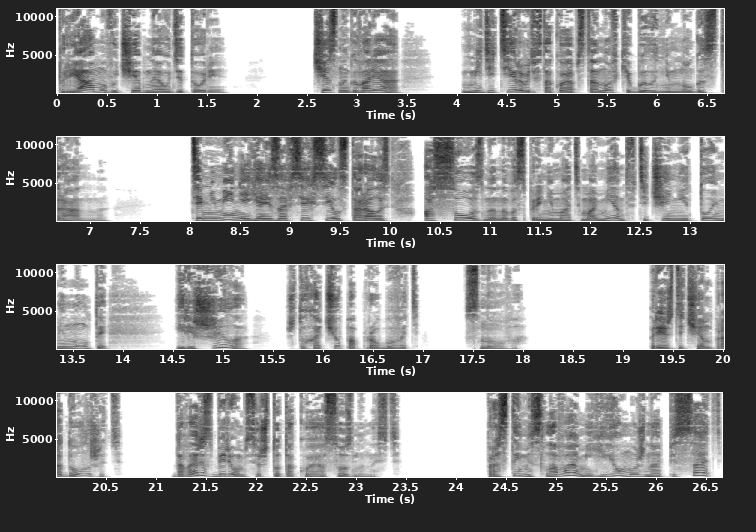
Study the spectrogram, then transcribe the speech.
прямо в учебной аудитории. Честно говоря, медитировать в такой обстановке было немного странно. Тем не менее, я изо всех сил старалась осознанно воспринимать момент в течение той минуты и решила, что хочу попробовать снова. Прежде чем продолжить, давай разберемся, что такое осознанность. Простыми словами ее можно описать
